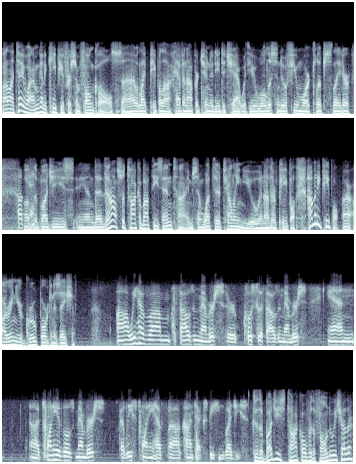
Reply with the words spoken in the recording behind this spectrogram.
Well, I tell you what, I'm going to keep you for some phone calls. Uh, I would like people to have an opportunity to chat with you. We'll listen to a few more clips later Okay. of the budgies, and uh, then also talk about these end times and what they're telling you and other people. How many people are, are in your group organization? Uh, we have um, a thousand members, or close to a thousand members, and uh, 20 of those members, at least 20, have uh, contact-speaking budgies. Do the budgies talk over the phone to each other?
